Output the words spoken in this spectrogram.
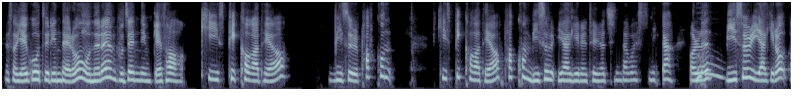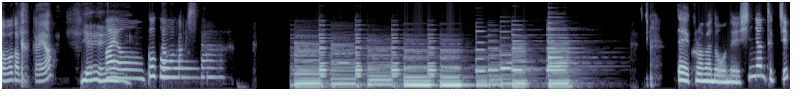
그래서 예고 드린 대로 오늘은 부제님께서 키 스피커가 되어 미술 팝콘 키 스피커가 되어 팝콘 미술 이야기를 들려주신다고 했으니까 얼른 우후. 미술 이야기로 넘어가 볼까요? 예. 와요, 고고. 넘어갑시다. 네, 그러면 오늘 신년 특집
